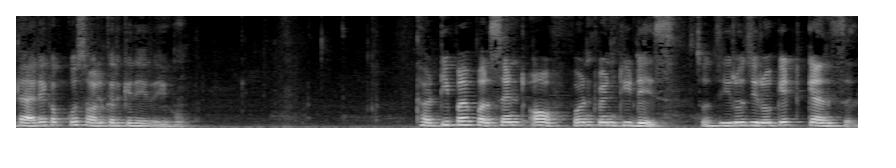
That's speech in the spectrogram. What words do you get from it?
डायरेक्ट आपको सॉल्व करके दे रही हूँ। Thirty five percent of one twenty days so zero zero get cancel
